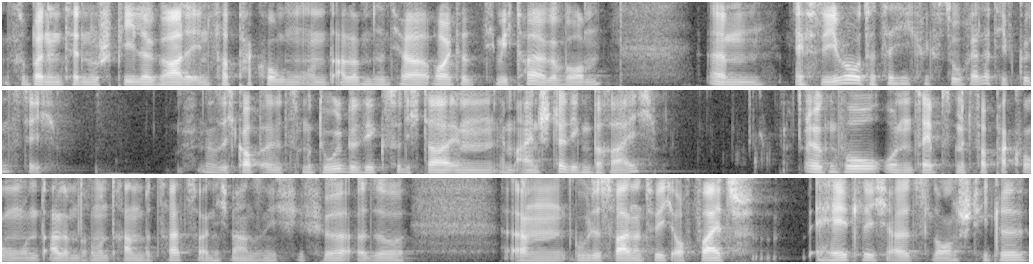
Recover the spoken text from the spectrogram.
Super Nintendo-Spiele, gerade in Verpackungen und allem, sind ja heute ziemlich teuer geworden. Ähm, F-Zero tatsächlich kriegst du relativ günstig. Also ich glaube, als Modul bewegst du dich da im, im einstelligen Bereich irgendwo und selbst mit Verpackungen und allem drum und dran bezahlst du eigentlich wahnsinnig viel für. Also ähm, gut, es war natürlich auch weit erhältlich als Launch-Titel.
